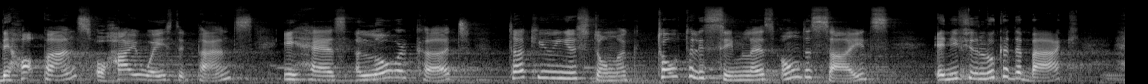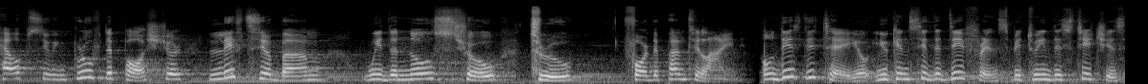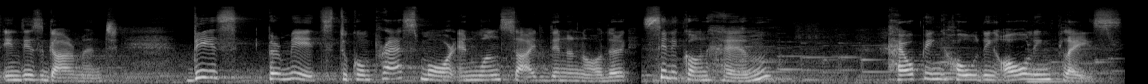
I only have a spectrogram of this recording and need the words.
The hot pants or high-waisted pants, it has a lower cut, tuck you in your stomach, totally seamless on the sides, and if you look at the back, helps you improve the posture, lifts your bum with the nose show through for the panty line. On this detail, you can see the difference between the stitches in this garment. This permits to compress more on one side than another. Silicone hem, helping holding all in place.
